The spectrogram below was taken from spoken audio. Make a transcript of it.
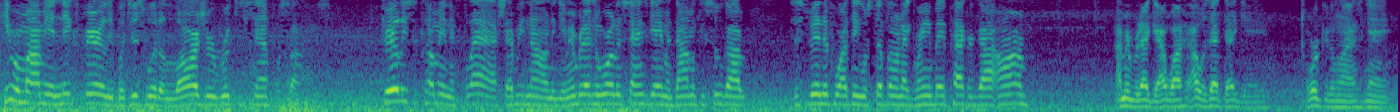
He remind me of Nick Fairley, but just with a larger rookie sample size. Fairley used to come in and flash every now and again. Remember that New Orleans Saints game and Ndamukong Suh got suspended for I think was stepping on that Green Bay Packer guy arm. I remember that guy. I was at that game, working the Lions game.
